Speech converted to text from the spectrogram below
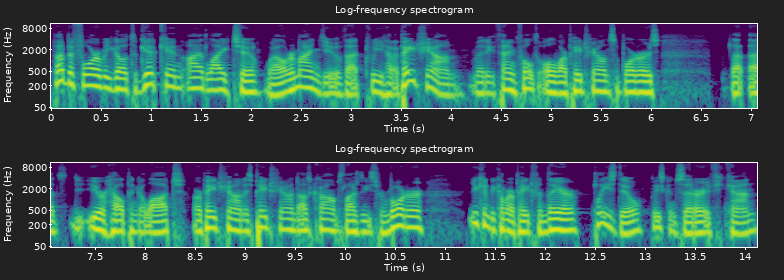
But before we go to Girkin, I'd like to, well, remind you that we have a Patreon. Very thankful to all of our Patreon supporters. That that's you're helping a lot. Our Patreon is patreon.com slash the Eastern Border. You can become our patron there. Please do. Please consider if you can.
